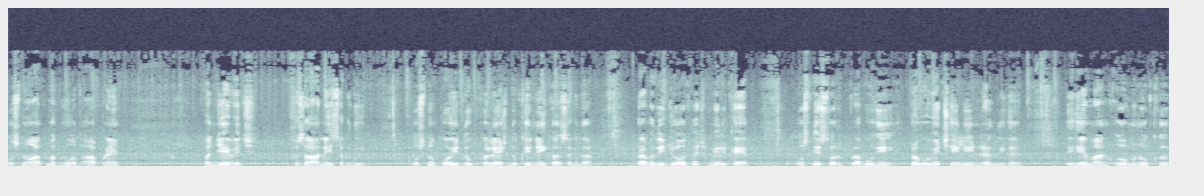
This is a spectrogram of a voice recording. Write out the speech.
ਉਸ ਨੂੰ ਆਤਮਕ ਮੌਤ ਆਪਣੇ ਪੰਜੇ ਵਿੱਚ ਫਸਾ ਨਹੀਂ ਸਕਦੀ। ਉਸ ਨੂੰ ਕੋਈ ਦੁੱਖ, ਕਲੇਸ਼, ਦੁਖੀ ਨਹੀਂ ਕਰ ਸਕਦਾ। ਪ੍ਰਭ ਦੀ ਜੋਤ ਵਿੱਚ ਮਿਲ ਕੇ ਉਸ ਦੀ ਸੁਰਤ ਪ੍ਰਭੂ ਹੀ, ਪ੍ਰਭੂ ਵਿੱਚ ਹੀ ਲੀਨ ਰਹਿੰਦੀ ਹੈ। ਤੇ हे ਮਨ, ਉਹ ਮਨੁੱਖ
